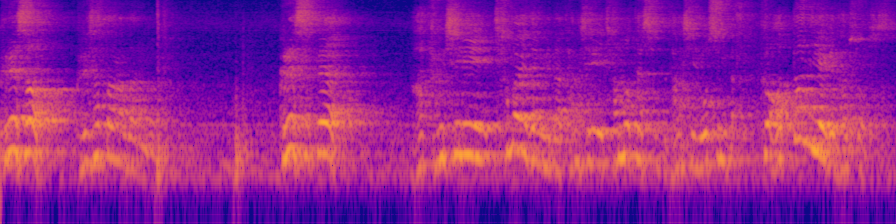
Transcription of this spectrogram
그래서 그래서 떠나다는 겁니다. 그랬을 때 아, 당신이 참아야 됩니다. 당신이 잘못했습니다. 당신이 옳습니다. 그 어떤 이야기도 할 수 없었어요.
